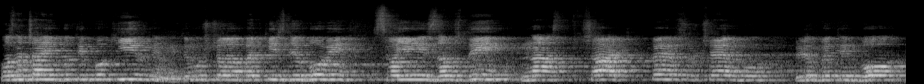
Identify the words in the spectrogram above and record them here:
означає бути покірними, тому що батьки з любові своєї завжди нас вчать в першу чергу любити Бога.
